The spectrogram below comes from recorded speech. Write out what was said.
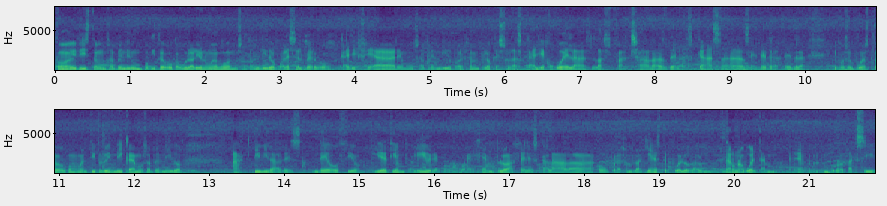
Como habéis visto, hemos aprendido un poquito de vocabulario nuevo, hemos aprendido cuál es el verbo callejear, hemos aprendido, por ejemplo, qué son las callejuelas, las fachadas de las casas, etcétera, etcétera. Y por supuesto, como el título indica, hemos aprendido actividades de ocio y de tiempo libre, como por ejemplo hacer escalada, o por ejemplo aquí en este pueblo dar, una vuelta en, burro taxi,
